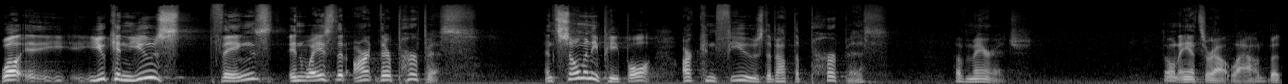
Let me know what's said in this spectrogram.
Well, you can use things in ways that aren't their purpose. And so many people are confused about the purpose of marriage. Don't answer out loud, but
